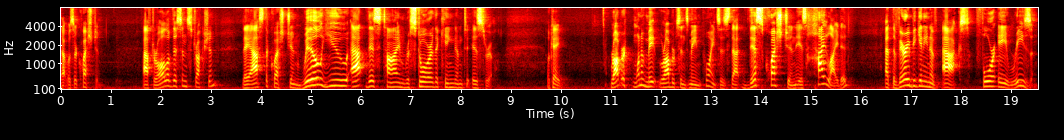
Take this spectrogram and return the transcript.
That was their question. After all of this instruction, they asked the question Will you at this time restore the kingdom to Israel? Okay, Robert, one of Robertson's main points is that this question is highlighted at the very beginning of Acts for a reason.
